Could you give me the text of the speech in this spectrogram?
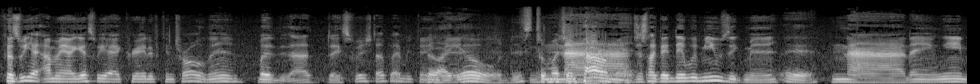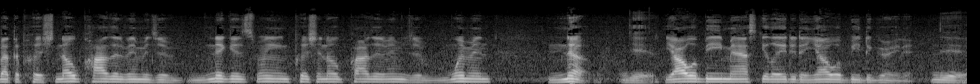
Because we had, I mean, I guess we had creative control then, but uh, they switched up everything. They're like, man. yo, this is too much Nah, empowerment. just like they did with music, man. yeah, Nah, they ain't, we ain't about to push no positive image of niggas. We ain't pushing no positive image of women. No, yeah, y'all will be emasculated and y'all will be degraded, yeah,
